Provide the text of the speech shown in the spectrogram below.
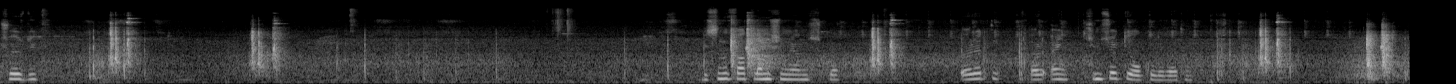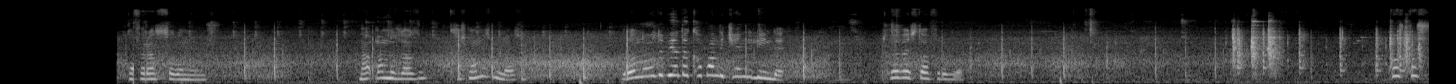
Çözdük. Bir sınıf atlamışım yanlışlıkla. Öğretmen, öğretmen kimse yok ki okulda zaten. Konferans salonuymuş. Ne yapmamız lazım? Kaçmamız mı lazım? Bura ne oldu bir anda kapandı kendiliğinde. Tövbe estağfurullah. Koş koş.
